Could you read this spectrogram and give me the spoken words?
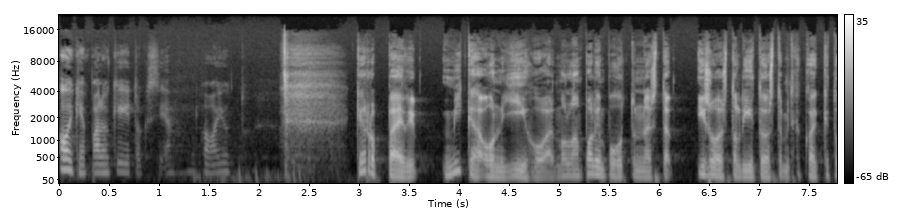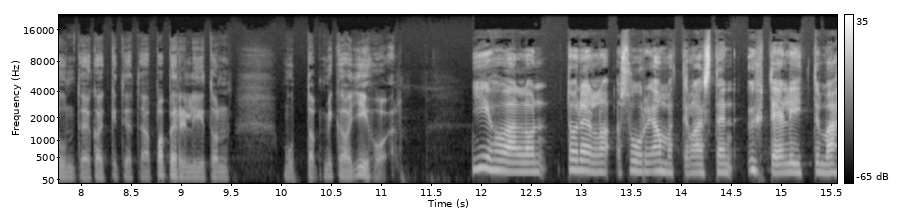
Oikein paljon kiitoksia. Mukava juttu. Kerro Päivi, mikä on JHL? Me ollaan paljon puhuttu näistä isoista liitoista, mitkä kaikki tuntee, kaikki tietää paperiliiton, mutta mikä on JHL? JHL on todella suuri ammattilaisten yhteenliittymä,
